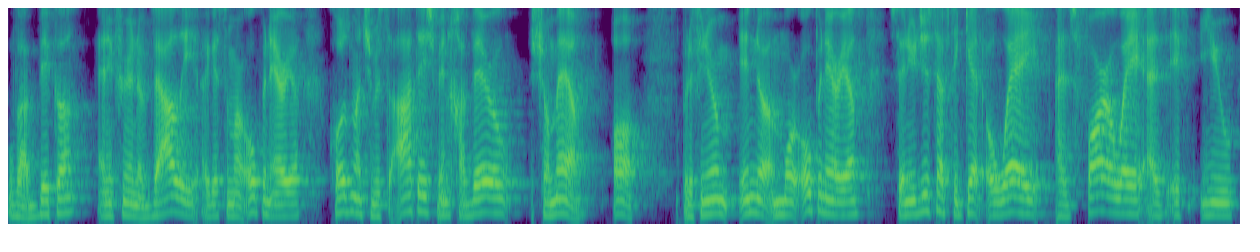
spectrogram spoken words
Uva Bika, and if you're in a valley, I guess a more open area, Kozman Shemisaatesh Vin Chavero Shomea. Oh, but if you're in a more open area, so then you just have to get away as far away as if you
